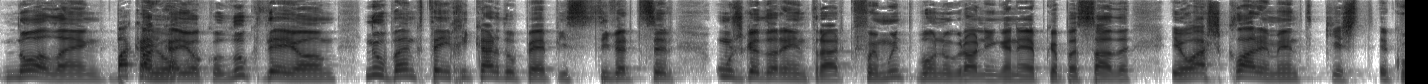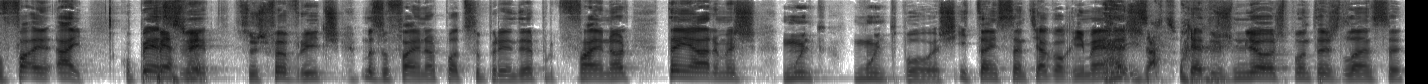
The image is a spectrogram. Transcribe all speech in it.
Noah Lang, Bakayoko. Bakayoko, Luke De Jong. No banco tem Ricardo Pepe, se tiver de ser um jogador a entrar, que foi muito bom no Groningen na época passada. Eu acho claramente que, este, que, o, ai, que o PSV, PSV. são os favoritos, mas o Feyenoord pode surpreender, porque o Feyenoord tem armas muito, muito boas. E tem Santiago Jiménez, que é dos melhores pontas de lança,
